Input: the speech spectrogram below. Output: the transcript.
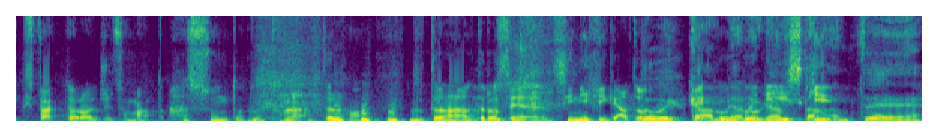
X Factor oggi insomma, ha assunto tutto un altro, tutto un altro se- significato. Dove ecco, in quei dischi, eh,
